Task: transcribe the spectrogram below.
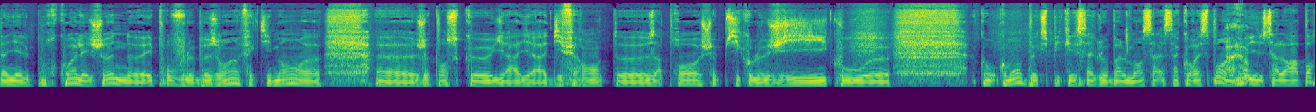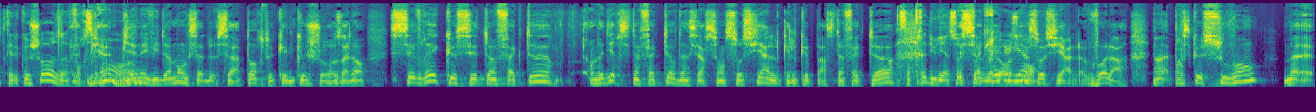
Daniel? Pourquoi les jeunes éprouvent le besoin Effectivement, euh, euh je pense qu'il y a, il y a différentes euh, approches psychologiques ou comment on peut expliquer ça globalement? Ça, ça, correspond, à, ça leur apporte quelque chose forcément. Bien, bien hein. évidemment que ça, ça apporte quelque chose. Alors c'est vrai que c'est un facteur, on va dire c'est un facteur d'insertion sociale quelque part. C'est un facteur. Ça crée du lien social. Ça crée du lien social. Voilà, hein, parce que souvent, bah,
